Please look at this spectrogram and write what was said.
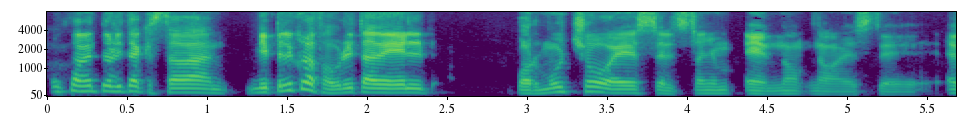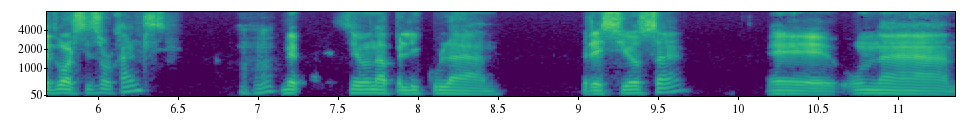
Justamente ahorita que estaban, mi película favorita de él, por mucho, es El extraño, eh, no, no, este, Edward Scissorhands. Me parece una película preciosa, eh, una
